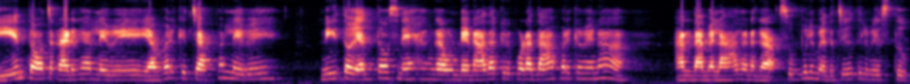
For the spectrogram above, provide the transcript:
ఏం తోచక అడిగానులేవే? ఎవ్వరికి చెప్పలేవే నీతో ఎంతో స్నేహంగా ఉండే నా దగ్గర కూడా దాపరికమేనా? అందామె లాలనగా సుబ్బుల మీద చేతులు వేస్తూ.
